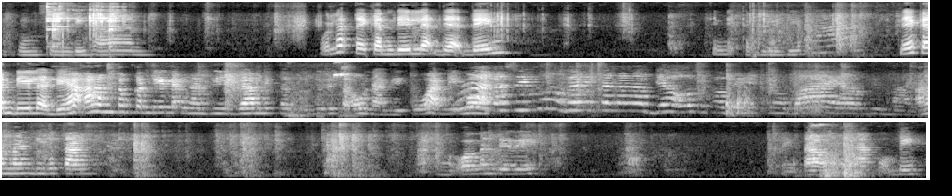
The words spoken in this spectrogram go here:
Akong sindihan. Wala tay kandila dia ding. Ini kandila. Ni kandila diha aham tong kandila nga gigamit na diri sa una gikuha nimo. Wala, kasi mo, ganit ka na nagdiya o sa kabinet mo. Bye, I'll be back. Aman gibutang. Wa man diri. Tao na ako be.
